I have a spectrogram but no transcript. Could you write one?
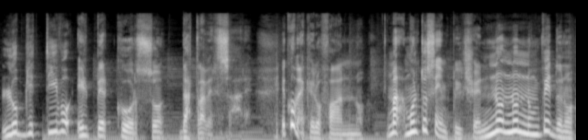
l'obiettivo e il percorso da attraversare. E com'è che lo fanno? Ma molto semplice, non, non, non vedono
